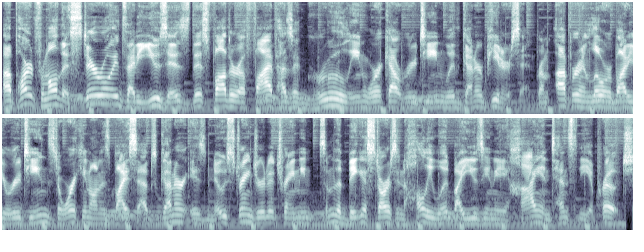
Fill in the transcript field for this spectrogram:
Apart from all the steroids that he uses, this father of five has a grueling workout routine with Gunnar Peterson. From upper and lower body routines to working on his biceps, Gunnar is no stranger to training some of the biggest stars in Hollywood by using a high intensity approach.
